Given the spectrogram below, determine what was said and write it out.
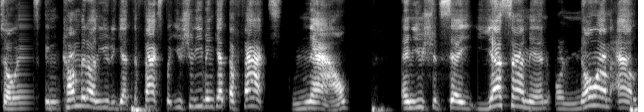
So it's incumbent on you to get the facts, but you should even get the facts now. And you should say, yes, I'm in, or no, I'm out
